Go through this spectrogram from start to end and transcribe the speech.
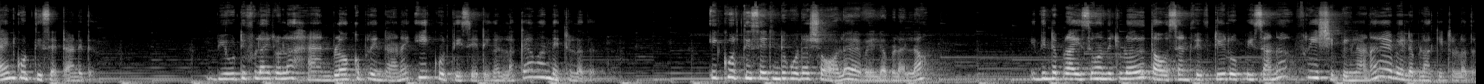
ലൈൻ കുർത്തി സെറ്റാണിത്. ബ്യൂട്ടിഫുൾ ആയിട്ടുള്ള ഹാൻഡ് ബ്ലോക്ക് പ്രിന്റാണ് ഈ കുർത്തി സെറ്റുകളിലൊക്കെ വന്നിട്ടുള്ളത്. ഈ കുർത്തി സെറ്റിന്റെ കൂടെ ഷോൾ അവൈലബിൾ അല്ല. ഇതിന്റെ പ്രൈസ് വന്നിട്ടുള്ളത് തൗസൻഡ് ഫിഫ്റ്റി റുപ്പീസാണ് ഫ്രീ ഷിപ്പിങ്ങിലാണ് അവൈലബിൾ ആക്കിയിട്ടുള്ളത്.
